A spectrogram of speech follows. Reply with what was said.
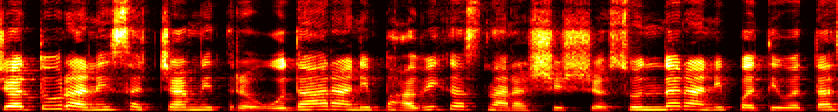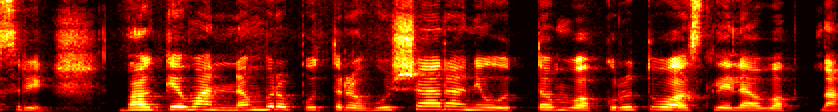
चतुर आणि सच्चा मित्र उदार आणि भाविक असणारा शिष्य सुंदर आणि पतिवता स्त्री भाग्यवान नम्रपुत्र हुशार आणि उत्तम वक्तृत्व असलेला वक्ता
